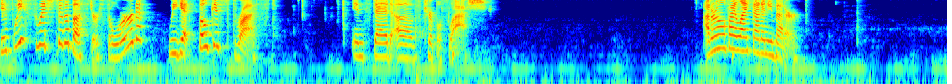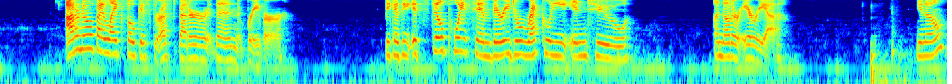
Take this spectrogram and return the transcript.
if we switch to the Buster Sword, we get Focused Thrust instead of Triple Slash. I don't know if I like that any better. I don't know if I like Focused Thrust better than Braver. Because he, it still points him very directly into another area. You know?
